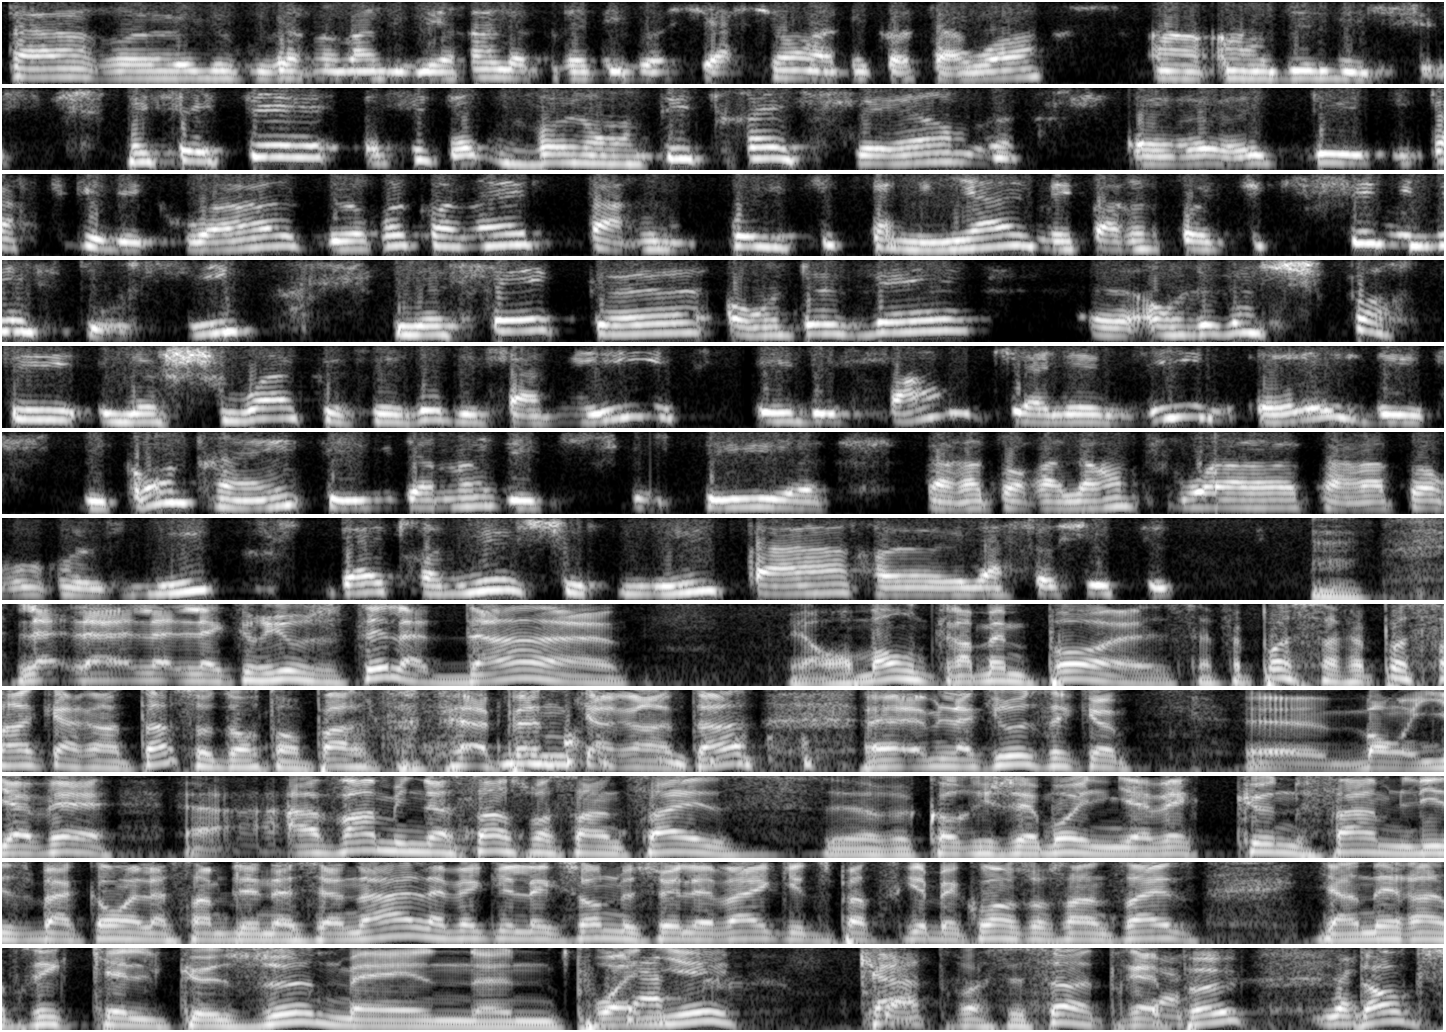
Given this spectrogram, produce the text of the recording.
par euh, le gouvernement libéral après négociation avec Ottawa en, en 2006. Mais c'était c'était une volonté très ferme euh, des- du Parti québécois de reconnaître par une politique familiale, mais par une politique féministe aussi, le fait qu'on devait euh, on devait supporter le choix que faisaient des familles et des femmes qui allaient vivre, elles, des, contraintes et évidemment des difficultés euh, par rapport à l'emploi, par rapport aux revenus, d'être mieux soutenues par euh, la société. Hmm. La, curiosité là-dedans, mais on monte quand même pas, euh, ça fait pas, ça fait pas 140 ans, ce dont on parle, ça fait à peine 40 ans. Euh, mais la curiosité, c'est que, euh, bon, il y avait, avant 1976, corrigez-moi, il n'y avait qu'une femme, Lise Bacon, à l'Assemblée nationale. Avec l'élection de M. Lévesque et du Parti québécois en 76, il y en est rentré quelques-unes, mais une, poignée. Quatre, c'est ça, très peu. Donc,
